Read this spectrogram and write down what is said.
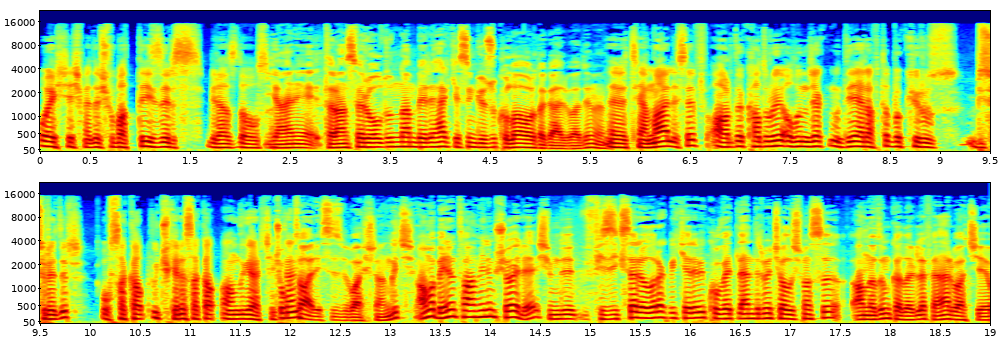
o eşleşmede Şubat'ta izleriz biraz da olsa. Yani transfer olduğundan beri herkesin gözü kulağı orada galiba değil mi? Evet yani maalesef Arda kadroya alınacak mı diye her hafta bakıyoruz bir süredir. O sakat 3 kere sakatlandı gerçekten. Çok talihsiz bir başlangıç. Ama benim tahminim şöyle. Şimdi fiziksel olarak bir kere bir kuvvetlendirme çalışması anladığım kadarıyla Fenerbahçe'ye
